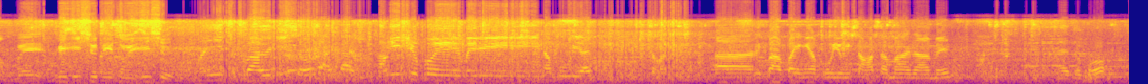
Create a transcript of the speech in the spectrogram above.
Lang, may, may issue dito, may issue. May issue ba dito? Ang issue po eh, may napuyan. Ah, nagpapahinga po yung isang kasamahan namin. Ito po.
